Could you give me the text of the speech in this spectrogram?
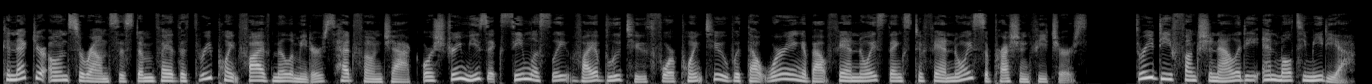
Connect your own surround system via the 3.5mm headphone jack or stream music seamlessly via Bluetooth 4.2 without worrying about fan noise thanks to fan noise suppression features. 3D functionality and multimedia.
